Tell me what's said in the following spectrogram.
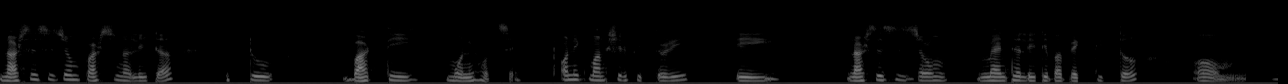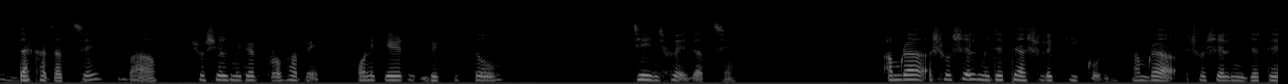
নার্সিসিজম পার্সোনালিটা একটু বাড়তি মনে হচ্ছে। অনেক মানুষের ভিতরেই এই নার্সিসিজম মেন্টালিটি বা ব্যক্তিত্ব দেখা যাচ্ছে বা সোশ্যাল মিডিয়ার প্রভাবে অনেকের ব্যক্তিত্ব চেঞ্জ হয়ে যাচ্ছে। আমরা সোশ্যাল মিডিয়াতে আসলে কি করি? আমরা সোশ্যাল মিডিয়াতে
